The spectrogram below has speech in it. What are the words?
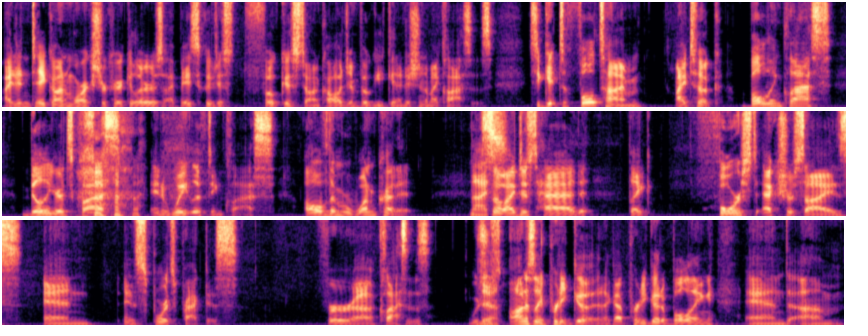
I didn't take on more extracurriculars. I basically just focused on College Info Geek in addition to my classes. To get to full time, I took bowling class, billiards class, and weightlifting class. All of them were one credit. Nice. So I just had like forced exercise and and sports practice for uh, classes, which Yeah. is honestly pretty good. I got pretty good at bowling, and um,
